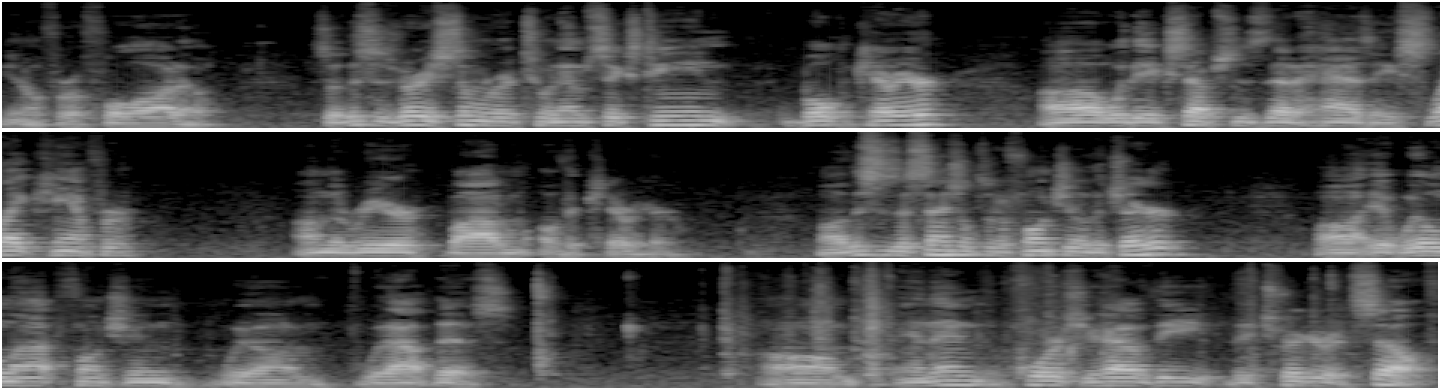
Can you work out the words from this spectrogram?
you know, for a full auto. So this is very similar to an M16 bolt carrier, uh, with the exceptions that it has a slight chamfer on the rear bottom of the carrier. Uh, this is essential to the function of the trigger. Uh, it will not function um, without this. Um, and then, of course, you have the, the trigger itself.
